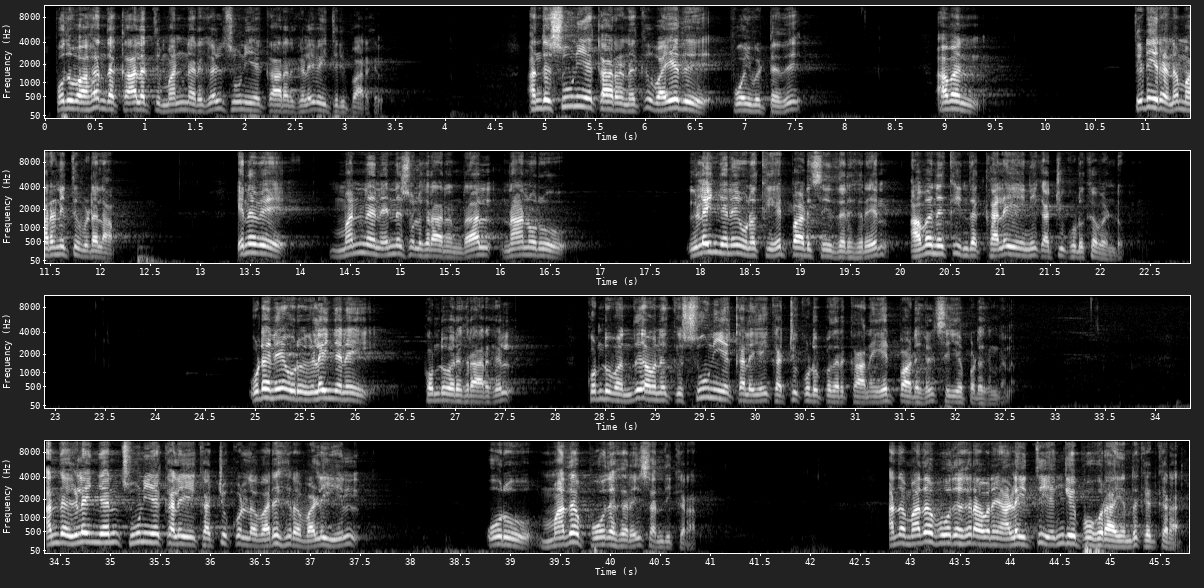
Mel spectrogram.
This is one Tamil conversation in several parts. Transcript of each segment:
பொதுவாக அந்த காலத்து மன்னர்கள் சூனியக்காரர்களை வைத்திருப்பார்கள். அந்த சூனியக்காரனுக்கு வயது போய்விட்டது. அவன் திடீரென மரணித்து விடலாம். எனவே மன்னன் என்ன சொல்கிறான் என்றால் நான் ஒரு இளைஞனை உனக்கு ஏற்பாடு செய்து தருகிறேன். அவனுக்கு இந்த கலையை நீ கற்றுக் கொடுக்க வேண்டும். உடனே ஒரு இளைஞனை கொண்டு வருகிறார்கள். கொண்டு வந்து அவனுக்கு சூனிய கலையை கற்றுக் கொடுப்பதற்கான ஏற்பாடுகள் செய்யப்படுகின்றன. அந்த இளைஞன் சூனிய கலையை கற்றுக்கொள்ள வருகிற வழியில் ஒரு மத போதகரை சந்திக்கிறான். அந்த மத போதகர் அவனை அழைத்து எங்கே போகிறாய் என்று கேட்கிறார்.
